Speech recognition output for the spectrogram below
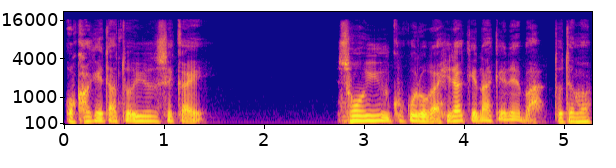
おかげだという世界そういう心が開けなければとても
